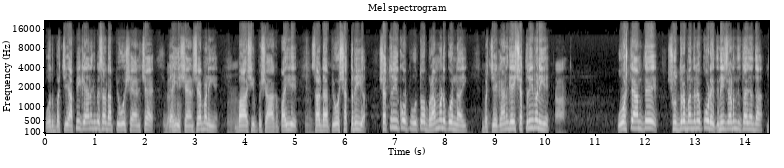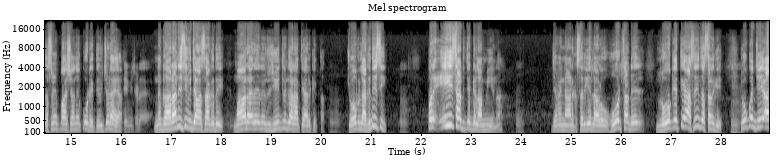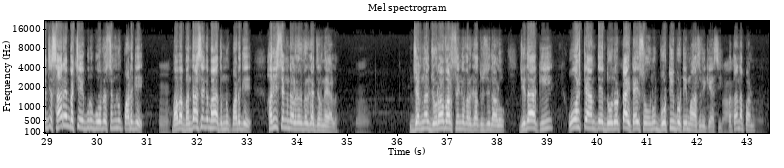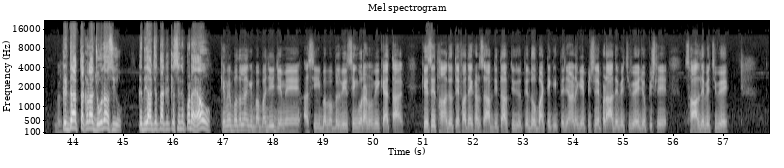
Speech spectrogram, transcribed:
ਉਹ ਬੱਚੇ ਆਪ ਹੀ ਕਹਿਣਗੇ ਵੀ ਸਾਡਾ ਪਿਓ ਸ਼ਹਿਨशाह ਹੈ ਤੇ ਅਸੀਂ ਸ਼ਹਿਨशाह ਬਣੀਏ ਬਾਸ਼ੀ ਪੋਸ਼ਾਕ ਪਾਈਏ ਸਾਡਾ ਪਿਓ ਛਤਰੀ ਆ। ਛਤਰੀ ਕੋ ਪੂਤੋ ਬ੍ਰਾਹਮਣ ਕੋ ਨਾਈ। ਬੱਚੇ ਕਹਿਣਗੇ ਛਤਰੀ ਬਣੀਏ। ਆ ਉਸ ਟਾਈਮ ਤੇ ਸ਼ੂਦਰ ਬੰਦੇ ਨੇ ਘੋੜੇ ਤੇ ਨਹੀਂ ਚੜਨ ਦਿੱਤਾ ਜਾਂਦਾ। ਦਸਵੇਂ ਪਾਤਸ਼ਾਹ ਨੇ ਘੋੜੇ ਤੇ ਵੀ ਚੜਾਇਆ ਤੇ ਵੀ ਚੜਾਇਆ ਨਗਾਰਾ ਨਹੀਂ ਸੀ ਵਜਾ ਸਕਦੇ। ਮਹਾਰਾਜੇ ਨੇ ਰਜੀਤ ਨਗਾਰਾ ਤਿਆਰ ਕੀਤਾ। ਹੂੰ। ਚੋਬ ਲੱਗਦੀ ਸੀ। ਹੂੰ। ਪਰ ਇਹੀ ਸਾਡੇ ਚ ਗੁਲਾਮੀ ਹੈ ਨਾ। ਹੂੰ। ਜਿਵੇਂ ਨਾਨਕ ਸਰੀਏ ਲਾ ਲਓ ਹੋਰ ਸਾਡੇ ਲੋਕ ਇਤਿਹਾਸ ਨਹੀਂ ਦੱਸਣਗੇ। ਹੂੰ। ਕਿਉਂਕਿ ਜੇ ਅੱਜ ਸਾਰੇ ਬੱਚੇ ਗੁਰੂ ਗੋਬਿੰਦ ਸਿੰਘ ਨੂੰ ਪੜ੍ਹ ਗਏ ਹੂੰ। ਬਾਬਾ ਬੰਦਾ ਸਿੰਘ ਬਹਾਦਰ ਨੂੰ ਪੜ੍ਹ ਗਏ ਹਰੀ ਸਿੰਘ ਨਲਵੇ ਵਰਗਾ ਜਰਨੈਲ ਹੂੰ ਜਰਨਲ ਜੋਰਾਵਰ ਸਿੰਘ ਵਰਗਾ ਤੁਸੀਂ ਲਾ ਲਓ ਜਿਹਦਾ ਕਿ ਉਸ ਟਾਈਮ ਤੇ 2 2 2.5 250 ਨੂੰ ਬੋਟੀ ਬੋਟੀ ਮਾਸ ਵਿਕਿਆ ਸੀ ਹਾਂ। ਪਤਾ ਨਾ ਆਪਾਂ ਨੂੰ। ਕਿੱਡਾ ਤਕੜਾ ਯੋਧਾ ਸੀ ਉਹ ਕਦੀ ਅੱਜ ਤੱਕ ਕਿਸੇ ਨੇ ਪੜਾਇਆ ਉਹ ਕਿਵੇਂ ਬਦਲਾਂਗੇ ਬਾਬਾ ਜੀ ਜਿਵੇਂ ਅਸੀਂ ਬਾਬਾ ਬਲਵੀਰ ਸਿੰਘ ਹੋਰਾਂ ਨੂੰ ਵੀ ਕਹਿਤਾ ਕਿਸੇ ਥਾਂ ਦੇ ਉੱਤੇ ਫਤਿਹਗੜ੍ਹ ਸਾਹਿਬ ਦੀ ਧਰਤੀ ਦੇ ਉੱਤੇ ਦੋ ਬਾਟੇ ਕੀਤੇ ਜਾਣਗੇ ਪਿਛਲੇ ਪੜਾਅ ਦੇ ਵਿੱਚ ਵੀ ਹੋਏ ਜੋ ਪਿਛਲੇ ਸਾਲ ਦੇ ਵਿੱਚ ਵੀ ਹੋਏ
